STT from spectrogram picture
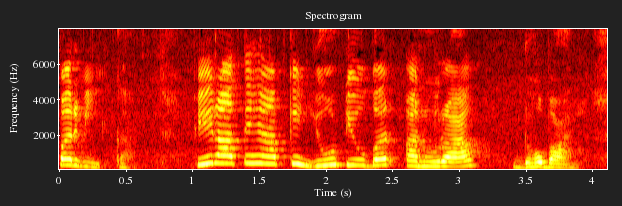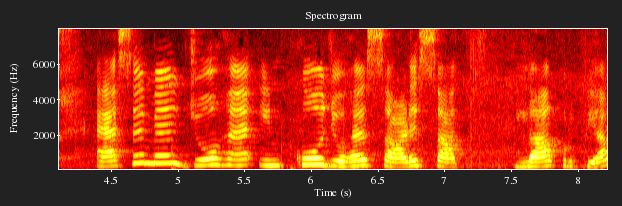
पर वीक का। फिर आते हैं आपके यूट्यूबर अनुराग ढोबाल। ऐसे में जो है इनको जो है साढ़े सात लाख रुपया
